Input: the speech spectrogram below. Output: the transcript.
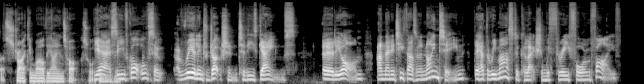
That's striking while the iron's hot. Sort of Yeah, thing, so you've got also a real introduction to these games early on, and then in 2019 they had the remastered collection with three, four, and five.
